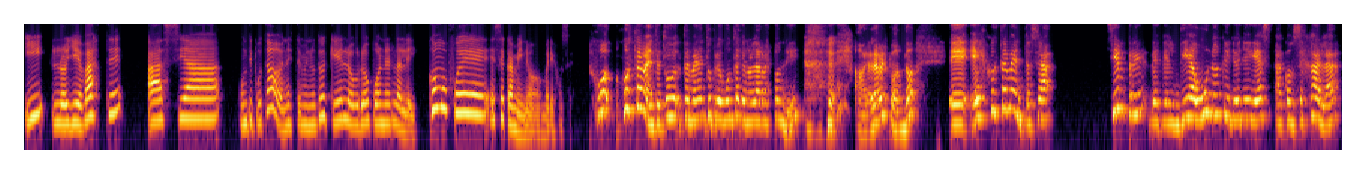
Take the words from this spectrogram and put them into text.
y lo llevaste hacia un diputado en este minuto que logró poner la ley. ¿Cómo fue ese camino, María José? justamente, tú también en tu pregunta que no la respondí, ahora la respondo, eh, es justamente, o sea, siempre desde el día uno que yo llegué a concejala,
